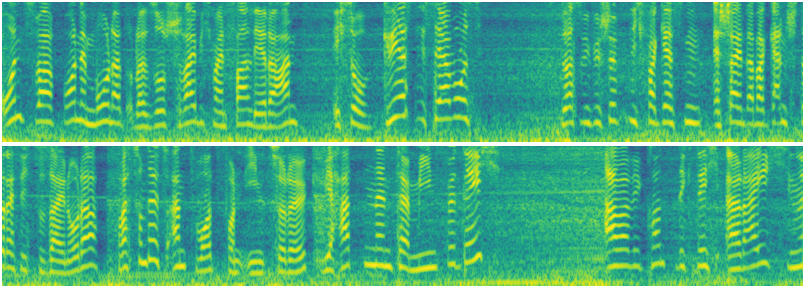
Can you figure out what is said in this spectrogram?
Und zwar vor einem Monat oder so schreibe ich meinen Fahrlehrer an. Ich so, grüß dich, servus. Du hast mich bestimmt nicht vergessen. Es scheint aber ganz stressig zu sein, oder? Was kommt als Antwort von ihm zurück? Wir hatten einen Termin für dich, aber wir konnten dich nicht erreichen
